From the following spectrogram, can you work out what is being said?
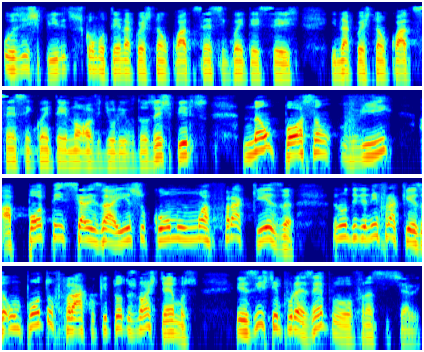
os espíritos, como tem na questão 456 e na questão 459 de O Livro dos Espíritos, não possam vir a potencializar isso como uma fraqueza, eu não diria nem fraqueza, um ponto fraco que todos nós temos. Existem, por exemplo, Franciselli,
